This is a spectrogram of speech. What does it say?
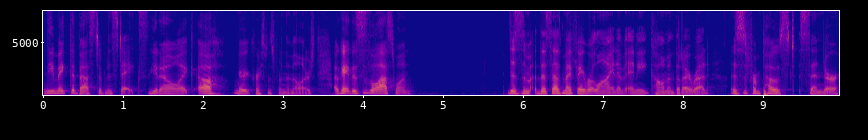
you make the best of mistakes, you know, like, oh, Merry Christmas from the Millers. Okay, this is the last one. This is this has my favorite line of any comment that I read. This is from Post Sender.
